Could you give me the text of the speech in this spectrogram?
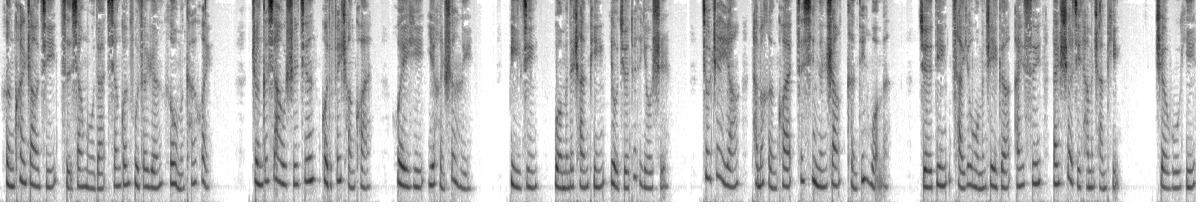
很快召集此项目的相关负责人和我们开会，整个下午时间过得非常快，会议也很顺利，毕竟。我们的产品有绝对的优势，就这样，他们很快在性能上肯定我们，决定采用我们这个 IC 来设计他们产品。这无疑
